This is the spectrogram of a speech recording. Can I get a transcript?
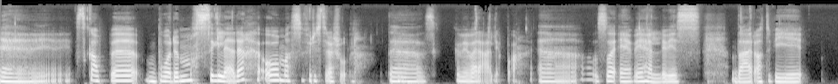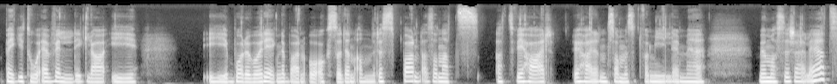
eh, skaper både masse glede og masse frustrasjon. Det skal vi være ærlige på. Eh, og så er vi heldigvis der at vi begge to er veldig glad i i både våre egne barn og også den andres barn. Da, sånn at, at vi, har, vi, har, en sammensatt familie med, med masse kjærlighet.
